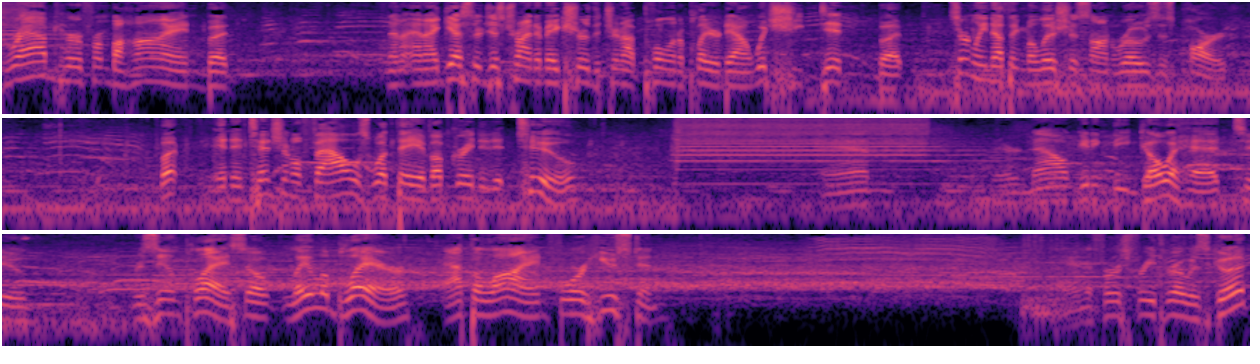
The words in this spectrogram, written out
grabbed her from behind, but and, and I guess they're just trying to make sure that you're not pulling a player down, which she did, but certainly nothing malicious on Rose's part. But an intentional foul is what they have upgraded it to. And they're now getting the go ahead to resume play. So Layla Blair at the line for Houston. First free throw is good.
